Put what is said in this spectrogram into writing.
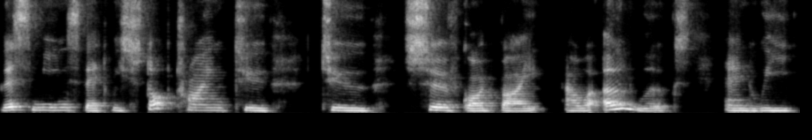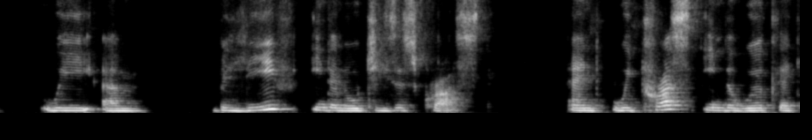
This means that we stop trying to, to serve God by our own works and we we um, believe in the Lord Jesus Christ and we trust in the work that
